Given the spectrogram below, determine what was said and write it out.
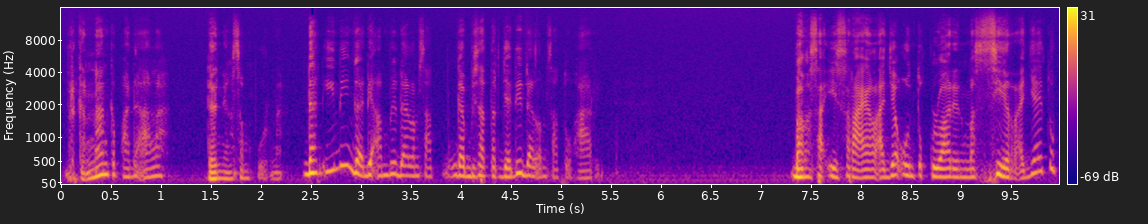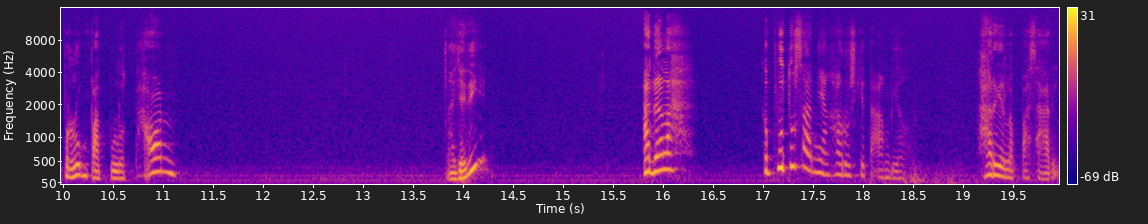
berkenan kepada Allah, dan yang sempurna. Dan ini nggak diambil dalam nggak bisa terjadi dalam satu hari. Bangsa Israel aja untuk keluarin Mesir aja itu perlu 40 tahun. Nah jadi adalah keputusan yang harus kita ambil hari lepas hari.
